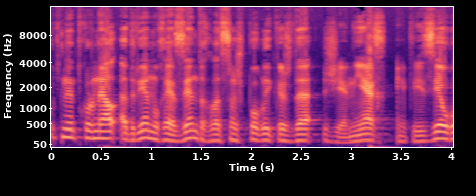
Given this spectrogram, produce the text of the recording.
O Tenente-Coronel Adriano Rezende, Relações Públicas da GNR, em Viseu,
